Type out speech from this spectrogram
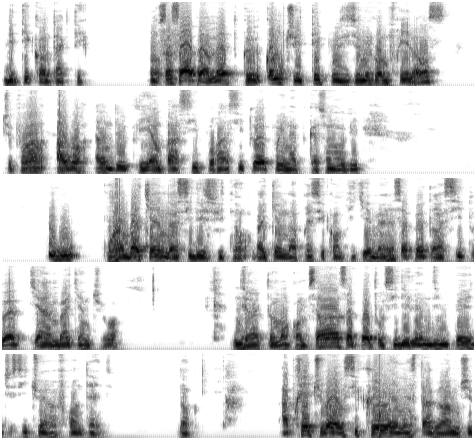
de te contacter. Donc ça, ça va permettre que, comme tu étais positionné comme freelance, tu pourras avoir un, deux clients par-ci pour un site web, pour une application mobile, ou pour un back-end, ainsi de suite. Non, back-end, après, c'est compliqué, mais ça peut être un site web qui a un back-end, tu vois. Directement comme ça. Ça peut être aussi des landing pages si tu as un front-end. Donc, après, tu vas aussi créer un Instagram. Je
